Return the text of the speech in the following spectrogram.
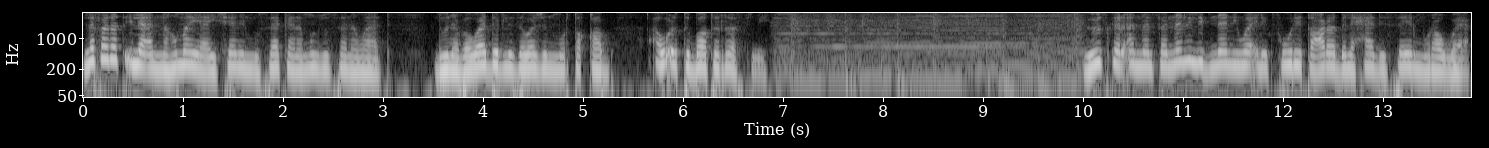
لفتت إلى أنهما يعيشان المساكنة منذ سنوات دون بوادر لزواج مرتقب أو ارتباط رسمي. ويذكر أن الفنان اللبناني وائل كفوري تعرض لحادث سير مروع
